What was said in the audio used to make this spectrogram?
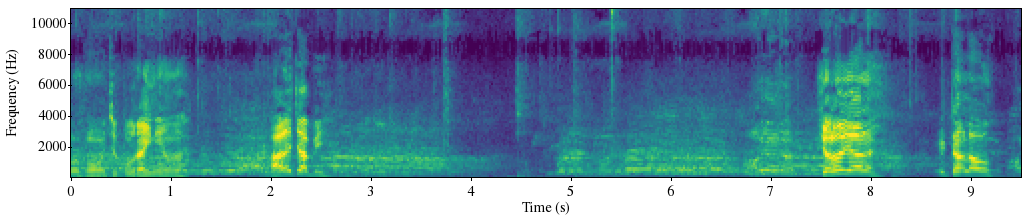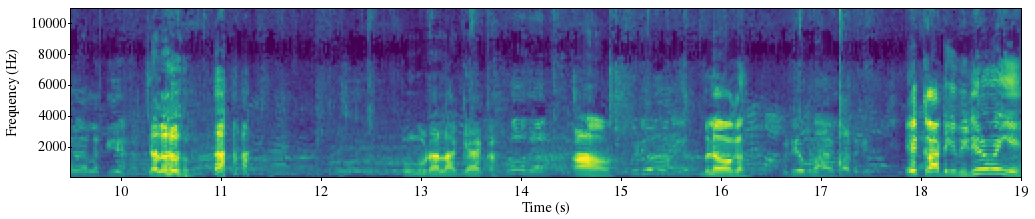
ਉਹ ਫੋਨ ਚ ਪੂਰਾ ਹੀ ਨਹੀਂ ਆਉਂਦਾ। ਆਲੇ ਚਾਬੀ। ਚਲੋ ਯਾਰ, ਇੱਟਾਂ ਲਾਓ। ਆਓ ਯਾਰ ਲੱਗੀ ਹੈ ਚਲੋ। ਪੰਗੂੜਾ ਲੱਗ ਗਿਆ ਇੱਕ। ਆਹੋ। ਵੀਡੀਓ ਬਲੌਗ। ਵੀਡੀਓ ਬਣਾਏ ਕੱਟ ਕੇ। ਇਹ ਕੱਟ ਕੇ ਵੀਡੀਓ ਬਣਾਈਏ?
